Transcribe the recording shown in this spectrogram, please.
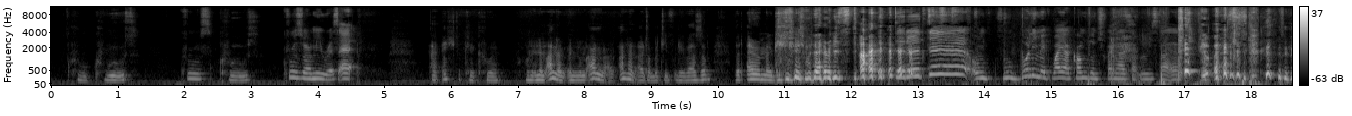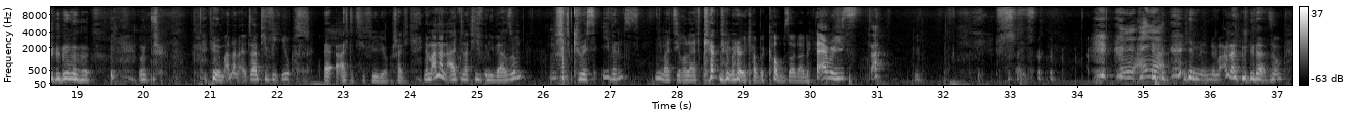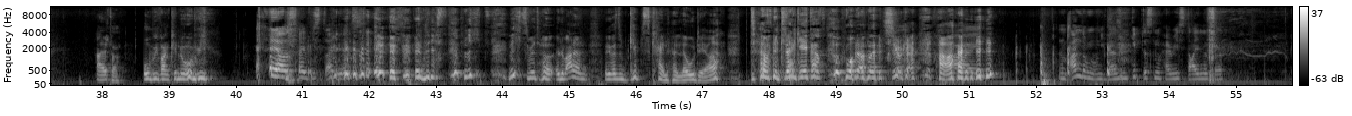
Cruise. Cruise. Cruise. Cruise Ramirez. Äh, Ah, echt? Okay, cool. Und in einem anderen, in einem anderen, anderen Alternativuniversum wird Iron Man gespielt von Harry Styles. und Bu- Bully McGuire kommt und sprengt halt Harry Styles. Und in einem anderen Alternativvideo, äh, Alternativvideo, wahrscheinlich, in einem anderen Alternativuniversum hat Chris Evans niemals die Rolle als Captain America bekommen, sondern Harry Styles. Scheiße. In einer, In, in einem anderen Universum. Alter, Obi-Wan Kenobi. ja, ist Harry Styles. nichts, nichts, nichts mit in einem anderen Universum gibt's kein Hello there. Da, da geht das Watermelon Sugar. Hi. In einem anderen Universum gibt es nur Harry Styles.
